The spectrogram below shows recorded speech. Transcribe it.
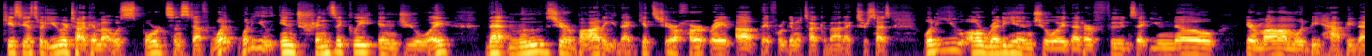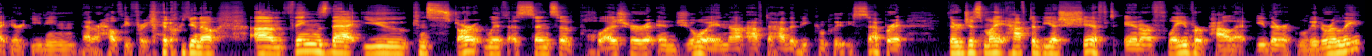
Casey, that's what you were talking about with sports and stuff. What what do you intrinsically enjoy that moves your body, that gets your heart rate up? If we're going to talk about exercise, what do you already enjoy that are foods that you know your mom would be happy that you're eating that are healthy for you? you know, um, things that you can start with a sense of pleasure and joy, and not have to have it be completely separate. There just might have to be a shift in our flavor palate, either literally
